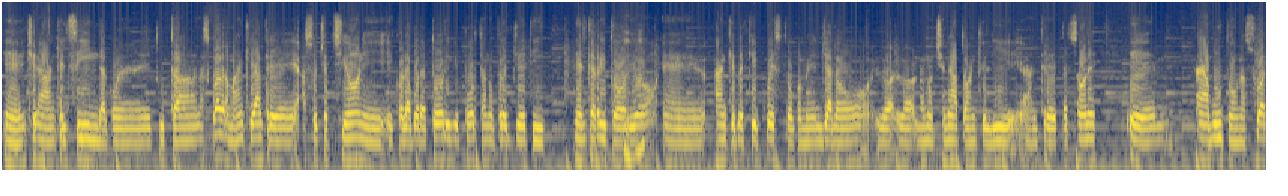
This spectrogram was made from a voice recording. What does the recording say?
eh, c'era anche il sindaco e tutta la squadra, ma anche altre associazioni e collaboratori che portano progetti nel territorio, uh-huh. eh, anche perché questo, come già lo, lo, lo, l'hanno accennato anche lì altre persone, eh, ha avuto una sua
